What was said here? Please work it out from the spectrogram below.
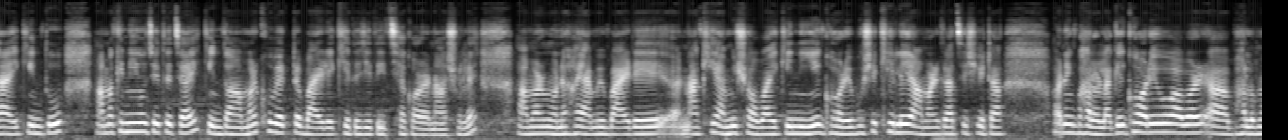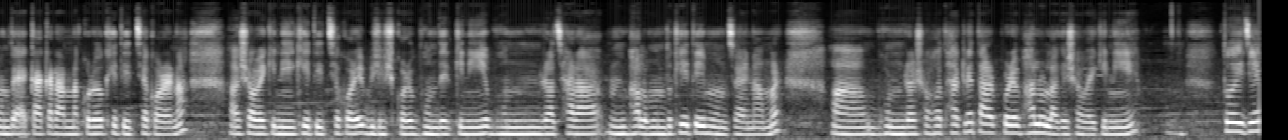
যায়, কিন্তু আমাকে নিয়েও যেতে চাই কিন্তু আমার খুব একটা বাইরে খেতে যেতে ইচ্ছা করে না আসলে। আমার মনে হয় আমি বাইরে না খেয়ে আমি সবাইকে নিয়ে ঘরে বসে খেলে আমার কাছে সেটা অনেক ভালো লাগে। ঘরেও আবার ভালো মন্দ একা একা রান্না করেও খেতে ইচ্ছা করে না। সবাইকে নিয়ে খেতে ইচ্ছা করে, বিশেষ করে বোনদেরকে নিয়ে। বোনরা ছাড়া ভালো মন্দ খেতেই মন চায় না আমার। বোনরা সহ থাকলে তারপরে ভালো লাগে সবাইকে নিয়ে। তো এই যে,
